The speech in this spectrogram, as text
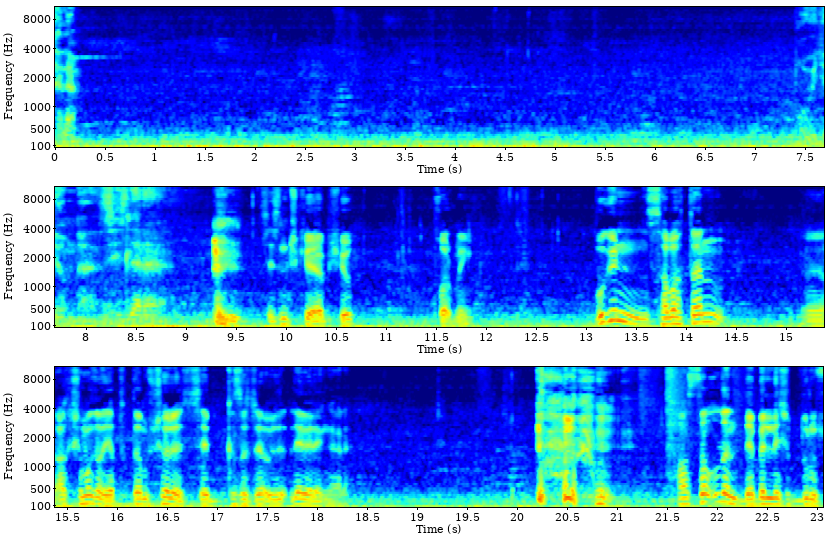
Selam. Bu videomda sizlere sesim çıkıyor ya bir şey yok. Korkmayın. Bugün sabahtan e, akşama kadar yaptıklarımı şöyle size kısaca özetle veren gari. Hastalıktan debelleşip duruz.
